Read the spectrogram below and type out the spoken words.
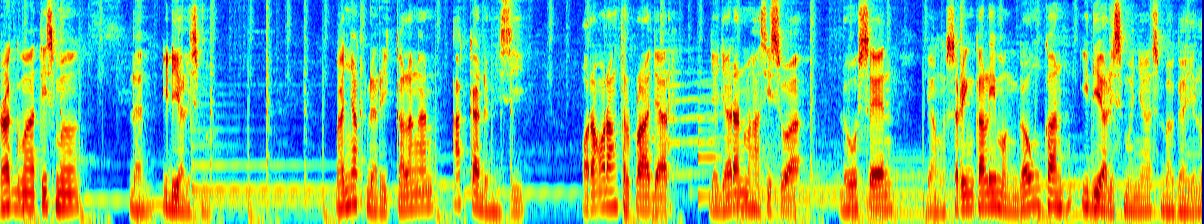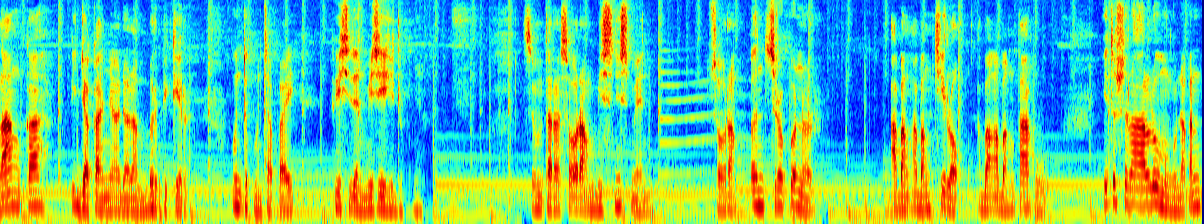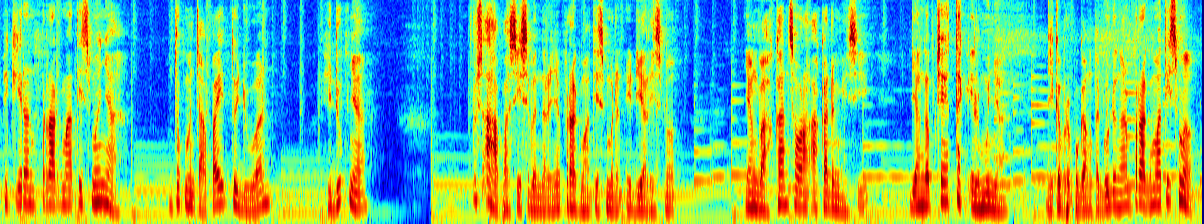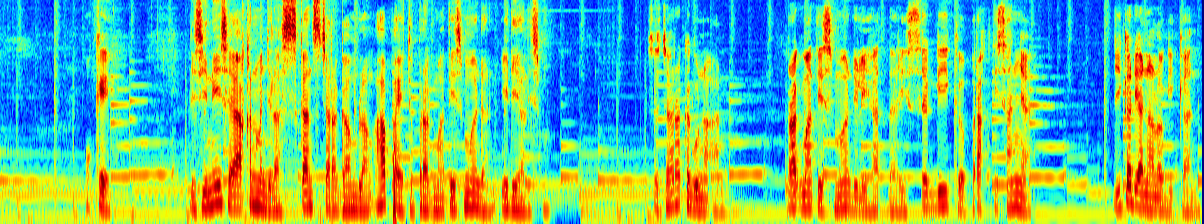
pragmatisme, dan idealisme. Banyak dari kalangan akademisi, orang-orang terpelajar, jajaran mahasiswa, dosen yang sering kali menggaungkan idealismenya sebagai langkah pijakannya dalam berpikir untuk mencapai visi dan misi hidupnya. Sementara seorang bisnismen, seorang entrepreneur, abang-abang cilok, abang-abang tahu, itu selalu menggunakan pikiran pragmatismenya untuk mencapai tujuan hidupnya. Terus apa sih sebenarnya pragmatisme dan idealisme? Yang bahkan seorang akademisi dianggap cetek ilmunya jika berpegang teguh dengan pragmatisme. Oke, di sini saya akan menjelaskan secara gamblang apa itu pragmatisme dan idealisme. Secara kegunaan, pragmatisme dilihat dari segi kepraktisannya jika dianalogikan,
